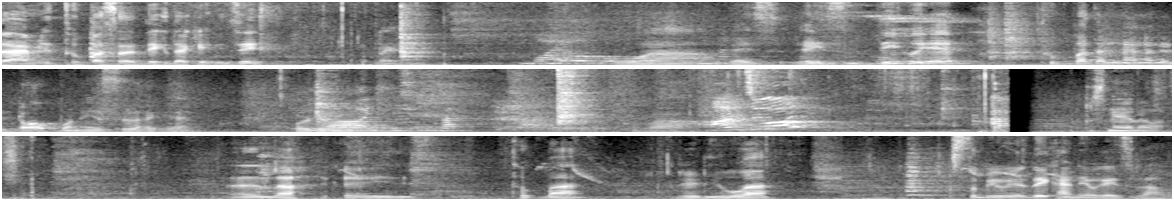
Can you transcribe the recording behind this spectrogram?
दामी थुक्पा छ देख्दाखेरि चाहिँ। वा गाइस गाइस देखो यार। थुक्पा त नानाले टप बनाए जस्तो लाग्यो होटेलमा पुस्ने भयो ल। थुक्पा रेडी हुआ कस्तो भ्यू हेर्दै खाने हो गाइस ल अब।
